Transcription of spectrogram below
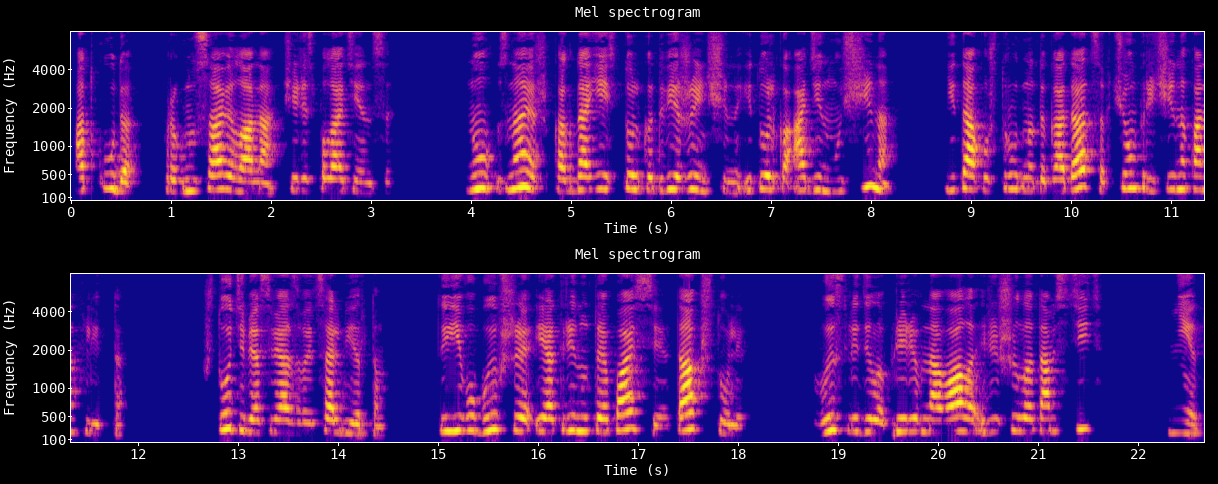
«Откуда?» – прогнусавила она через полотенце. «Ну, знаешь, когда есть только две женщины и только один мужчина, не так уж трудно догадаться, в чем причина конфликта. Что тебя связывает с Альбертом? Ты его бывшая и отринутая пассия, так что ли? Выследила, приревновала и решила отомстить? Нет,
